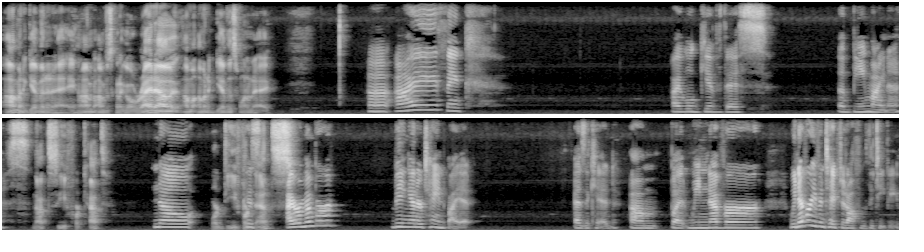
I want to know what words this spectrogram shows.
I'm gonna give it an A. I'm, I'm just gonna go right out. I'm, I'm gonna give this one an A. Uh, I think I will give this a B minus. Not C for cat No, or D for dance. I remember being entertained by it as a kid. Um, but we never we never even taped it off of the TV.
